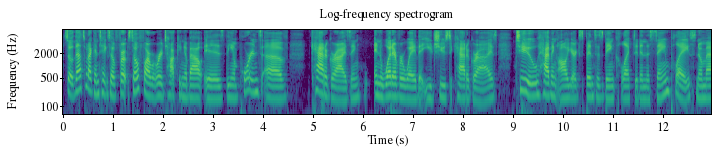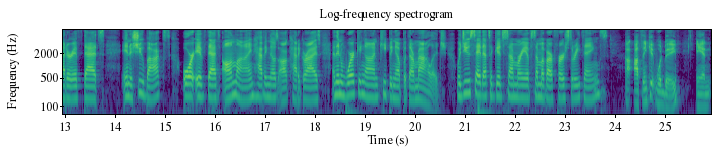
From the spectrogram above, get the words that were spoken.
So that's what I can take. So for, so far, what we're talking about is the importance of categorizing in whatever way that you choose to categorize to having all your expenses being collected in the same place no matter if that's in a shoebox or if that's online having those all categorized and then working on keeping up with our mileage. Would you say that's a good summary of some of our first three things? I, I think it would be. And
